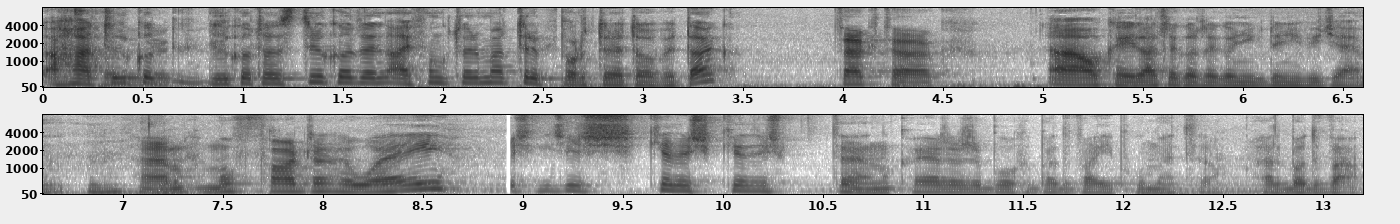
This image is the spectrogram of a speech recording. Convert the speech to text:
aha, tylko, tylko to jest tylko ten iPhone, który ma tryb portretowy, tak? Tak, tak. A, okej, okay, dlatego tego nigdy nie widziałem. Um, move farther away. Gdzieś kiedyś, kiedyś ten, kojarzę, że było chyba 2,5 metra albo 2.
